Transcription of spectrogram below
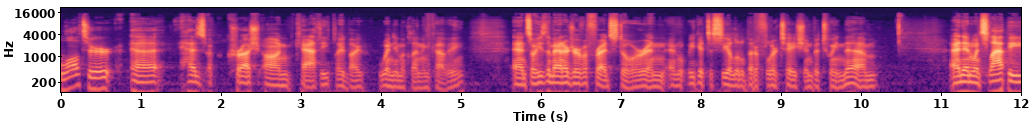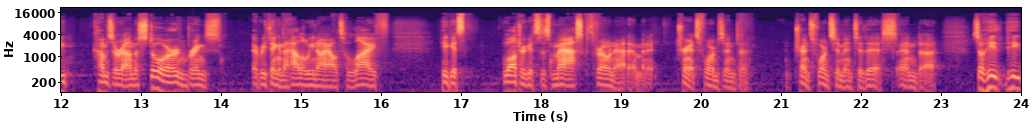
Walter uh, has a crush on Kathy, played by Wendi McLendon Covey. And so he's the manager of a Fred store, and, and we get to see a little bit of flirtation between them. And then when Slappy comes around the store and brings everything in the Halloween aisle to life, he gets Walter gets this mask thrown at him, and it transforms into transforms him into this. And uh, so he, he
